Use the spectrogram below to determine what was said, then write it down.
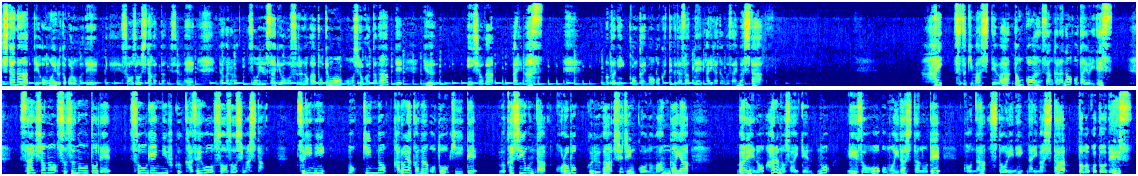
したなって思えるところまで、えー、想像したかったんですよね。だからそういう作業をするのがとても面白かったなっていう印象があります。本当に今回も送ってくださってありがとうございました。はい続きましてはドンコアンさんからのお便りです。最初の鈴の音で草原に吹く風を想像しました。次に木琴の軽やかな音を聞いて昔読んだコロボックルが主人公の漫画やバレエの春の祭典の映像を思い出したのでこんなストーリーになりました。とのことです。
